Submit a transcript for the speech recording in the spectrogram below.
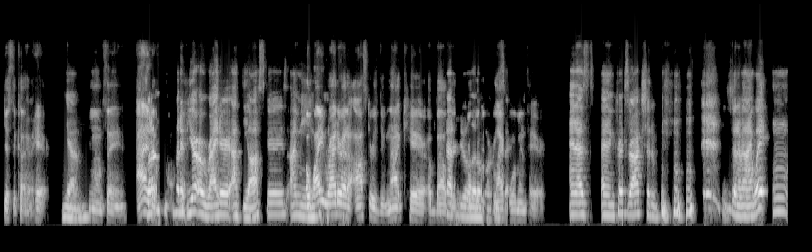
just to cut her hair. Yeah. You know what I'm saying? I but, but if you're a writer at the Oscars, I mean, a white writer at the Oscars do not care about the do a little black research. woman's hair. And as and Chris Rock should have should have been like, wait, mm,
